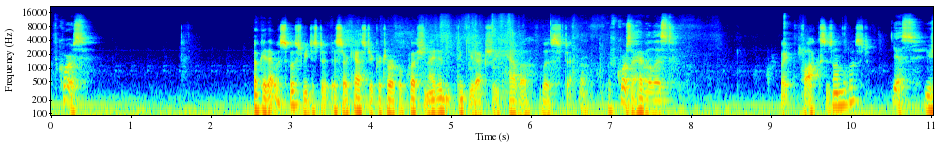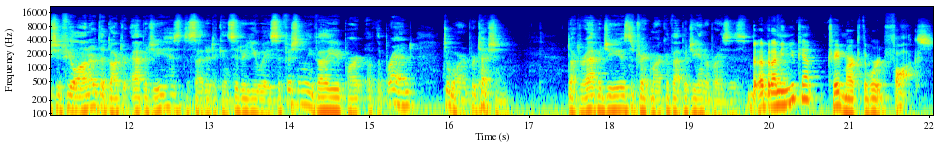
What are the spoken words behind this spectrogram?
Of course. Okay, that was supposed to be just a, a sarcastic rhetorical question. I didn't think you'd actually have a list. Of course, I have a list. Wait, Fox is on the list? Yes, you should feel honored that Dr. Apogee has decided to consider you a sufficiently valued part of the brand to warrant protection. Dr. Apogee is the trademark of Apogee Enterprises. But, but I mean, you can't trademark the word Fox.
